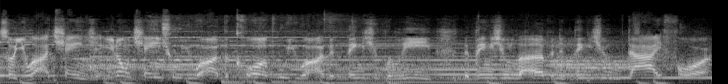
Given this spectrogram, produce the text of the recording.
So you are changing. You don't change who you are, the core of who you are, the things you believe, the things you love, and the things you die for,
